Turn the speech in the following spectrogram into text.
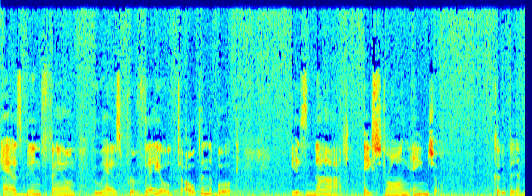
has been found who has prevailed to open the book is not a strong angel. Could have been,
